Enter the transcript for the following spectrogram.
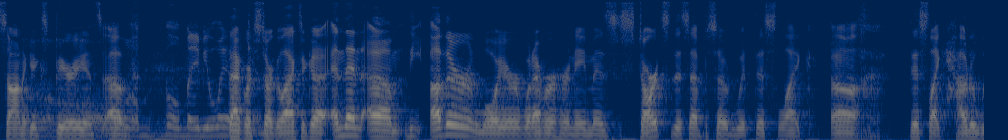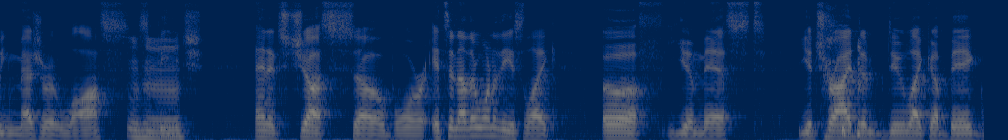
sonic experience of little, little baby lampkin. Backwards Star Galactica. And then um, the other lawyer, whatever her name is, starts this episode with this like, ugh, this like, how do we measure loss speech, and it's just so boring. It's another one of these like, ugh, you missed. You tried to do like a big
